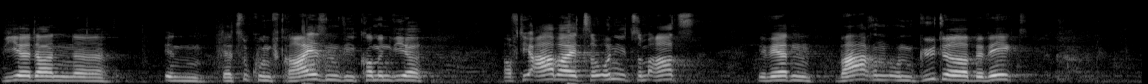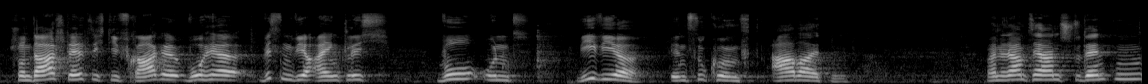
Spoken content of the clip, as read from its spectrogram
wir dann äh, in der Zukunft reisen? Wie kommen wir auf die Arbeit, zur Uni, zum Arzt? Wie werden Waren und Güter bewegt? Schon da stellt sich die Frage, woher wissen wir eigentlich, wo und wie wir in Zukunft arbeiten. Meine Damen und Herren Studenten,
